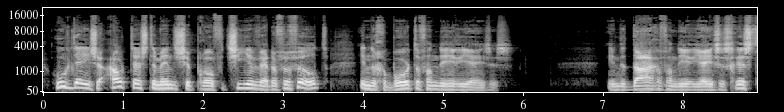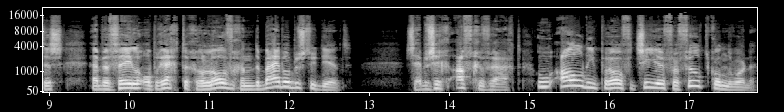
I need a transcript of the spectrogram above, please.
hoe deze oud-testamentische profetieën werden vervuld in de geboorte van de Heer Jezus. In de dagen van de Heer Jezus Christus hebben vele oprechte gelovigen de Bijbel bestudeerd. Ze hebben zich afgevraagd hoe al die profetieën vervuld konden worden.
